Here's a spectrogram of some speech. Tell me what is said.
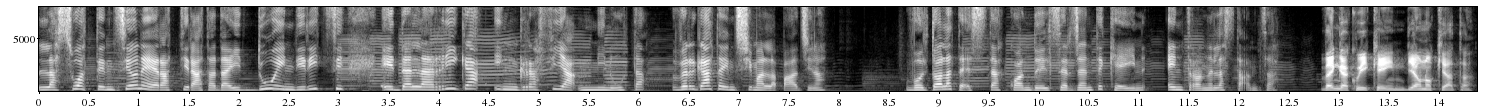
La sua attenzione era attirata dai due indirizzi e dalla riga in grafia minuta vergata in cima alla pagina. Voltò la testa quando il sergente Kane entrò nella stanza. Venga qui, Kane, dia un'occhiata.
